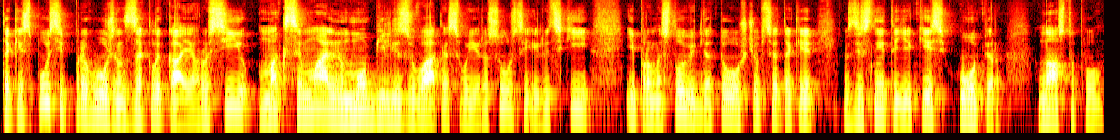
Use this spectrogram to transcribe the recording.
В такий спосіб Пригожин закликає Росію максимально мобілізувати свої ресурси і людські, і промислові для того, щоб все-таки здійснити якийсь опір наступу,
